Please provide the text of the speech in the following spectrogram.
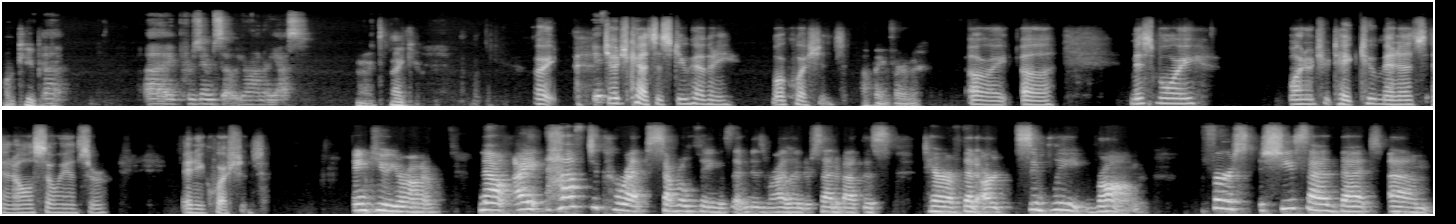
or keeping it. I presume so, Your Honor. Yes. All right, thank you. All right, Judge Katsas, do you have any more questions? Nothing further. All right, uh, Ms. Morey, why don't you take two minutes and also answer any questions? Thank you, Your Honor. Now, I have to correct several things that Ms. Rylander said about this tariff that are simply wrong. First, she said that um,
